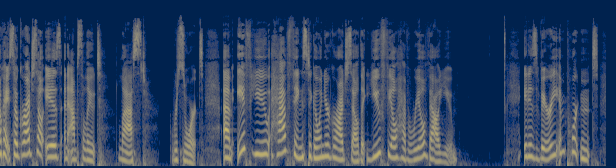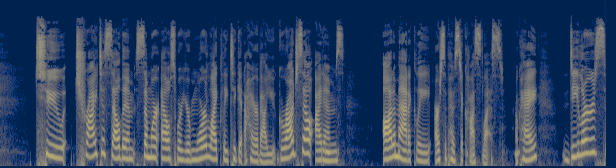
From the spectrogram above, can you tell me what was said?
okay, so garage sale is an absolute last resort. Um, if you have things to go in your garage sale that you feel have real value, it is very important to try to sell them somewhere else where you're more likely to get a higher value. Garage sale items automatically are supposed to cost less. Okay. Dealers,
